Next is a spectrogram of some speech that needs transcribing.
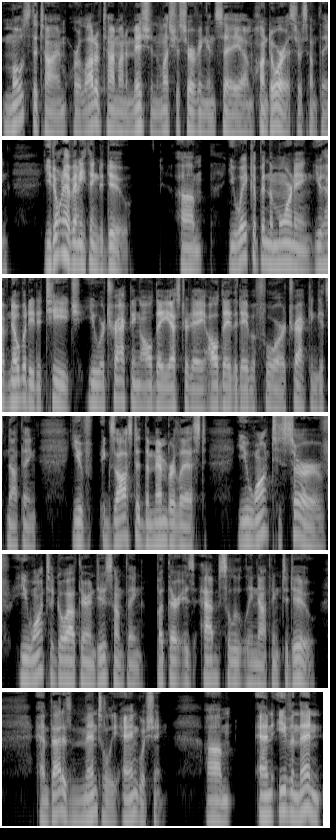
most of the time, or a lot of time on a mission, unless you're serving in, say, um, Honduras or something, you don't have anything to do. Um, you wake up in the morning, you have nobody to teach. You were tracting all day yesterday, all day the day before. Tracting gets nothing. You've exhausted the member list. You want to serve. You want to go out there and do something, but there is absolutely nothing to do. And that is mentally anguishing. Um, and even then,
